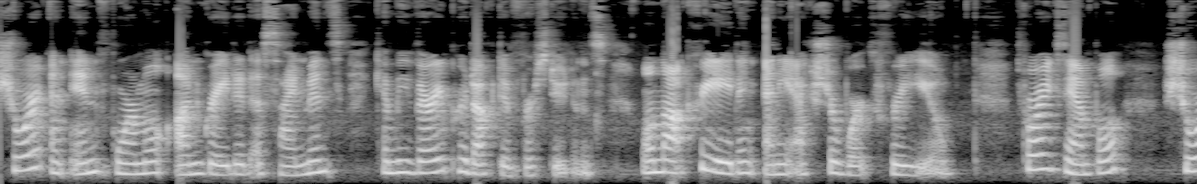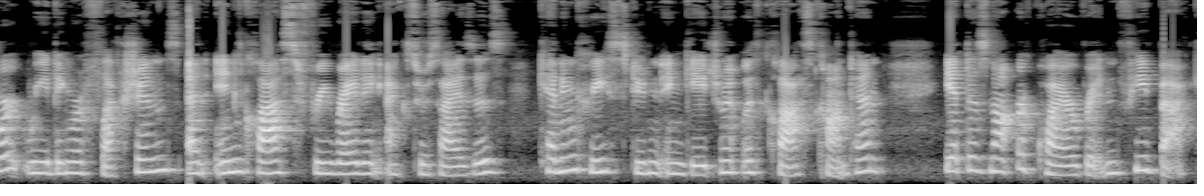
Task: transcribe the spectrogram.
Short and informal ungraded assignments can be very productive for students while not creating any extra work for you. For example, short reading reflections and in class free writing exercises can increase student engagement with class content, yet does not require written feedback.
